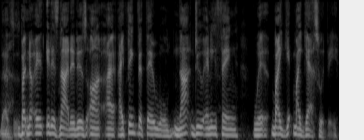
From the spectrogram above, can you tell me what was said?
That's but no, it, it is not. It is. On, I, I think that they will not do anything with my my guess would be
